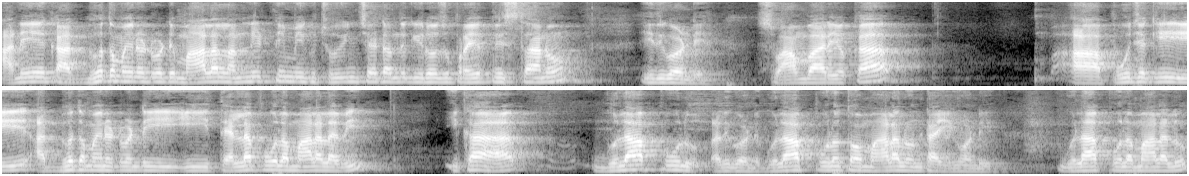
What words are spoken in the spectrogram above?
అనేక అద్భుతమైనటువంటి మాలలన్నింటినీ మీకు చూపించేటందుకు ఈరోజు ప్రయత్నిస్తాను. ఇదిగోండి స్వామివారి యొక్క ఆ పూజకి అద్భుతమైనటువంటి ఈ తెల్ల పూల మాలలు అవి ఇక గులాబ్ పూలు అదిగోండి గులాబ్ పూలతో మాలలు ఉంటాయి ఇగోండి గులాబ్ పూల మాలలు.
